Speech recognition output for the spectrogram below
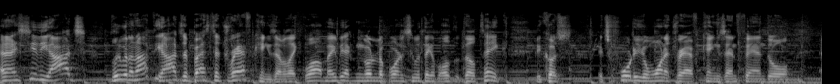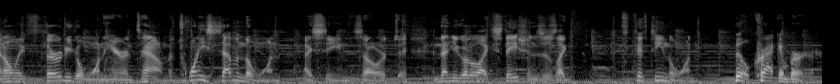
And I see the odds. Believe it or not, the odds are best at DraftKings. I was like, well, maybe I can go to the board and see what they, they'll, they'll take because it's forty to one at DraftKings and FanDuel, and only thirty to one here in town. Twenty-seven to one I seen. So, or t- and then you go to like stations, is like fifteen to one. Bill Krackenberger,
